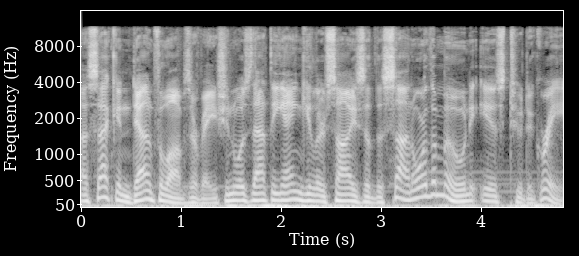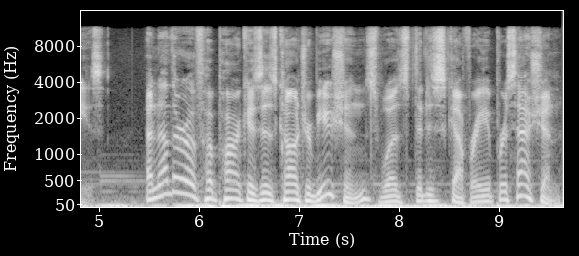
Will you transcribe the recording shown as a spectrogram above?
A second doubtful observation was that the angular size of the sun or the moon is 2 degrees. Another of Hipparchus's contributions was the discovery of precession,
